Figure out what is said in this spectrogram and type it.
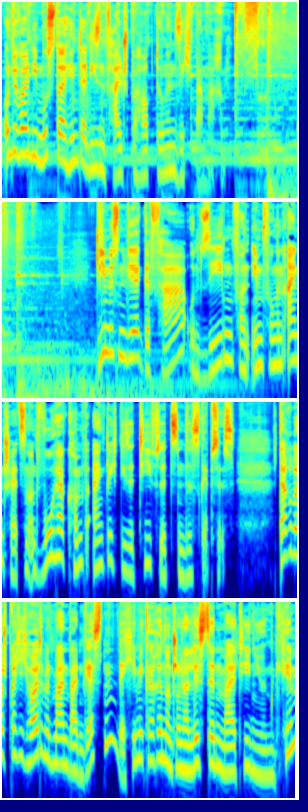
Und wir wollen die Muster hinter diesen Falschbehauptungen sichtbar machen. Wie müssen wir Gefahr und Segen von Impfungen einschätzen und woher kommt eigentlich diese tiefsitzende Skepsis? Darüber spreche ich heute mit meinen beiden Gästen, der Chemikerin und Journalistin Maiti Nguyen Kim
